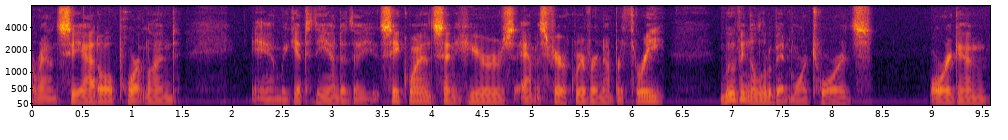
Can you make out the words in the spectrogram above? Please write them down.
around Seattle, Portland, and we get to the end of the sequence, and here's atmospheric river number three, moving a little bit more towards Oregon,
